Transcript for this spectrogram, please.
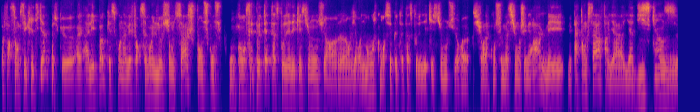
pas forcément que c'est critiquable parce que à, l'époque est-ce qu'on avait forcément une notion de ça? Je pense qu'on commençait peut-être à se poser des questions sur l'environnement, on commençait peut-être à se poser des questions sur euh, sur la consommation en général, mais mais pas tant que ça. Enfin il y a il y a 10 15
